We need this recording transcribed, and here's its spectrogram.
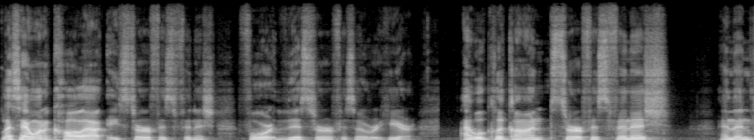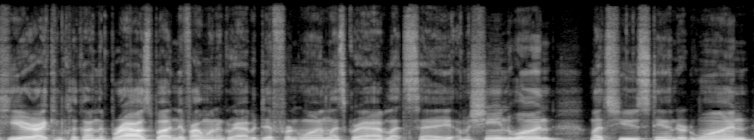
Let's say I want to call out a surface finish for this surface over here. I will click on surface finish and then here I can click on the browse button if I want to grab a different one. Let's grab, let's say, a machined one. Let's use standard one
